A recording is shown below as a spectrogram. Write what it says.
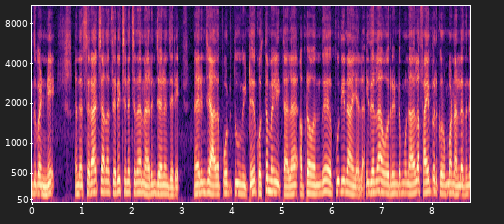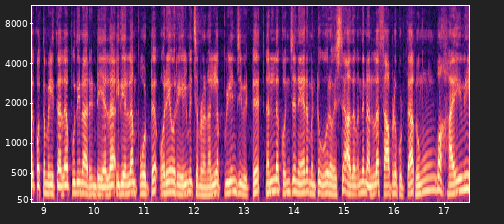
இது பண்ணி அந்த சிராச்சாலும் சரி சின்ன சின்னதா நரிஞ்சாலும் சரி நரிஞ்சு அதை போட்டு தூவிட்டு கொத்தமல்லி தலை அப்புறம் வந்து புதினா இலை. இதெல்லாம் ஒரு ரெண்டு மூணு அதெல்லாம் ஃபைபருக்கு ரொம்ப நல்லதுங்க. கொத்தமல்லி தலை புதினா ரெண்டு இலை இது எல்லாம் போட்டு ஒரே ஒரு எலுமிச்சம்பழம் நல்லா பிழிஞ்சு விட்டு நல்லா கொஞ்சம் நேரம் மட்டும் ஊற வச்சு அதை வந்து நல்லா சாப்பிட கொடுத்தா ரொம்ப highly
